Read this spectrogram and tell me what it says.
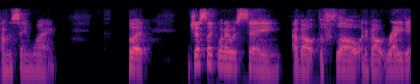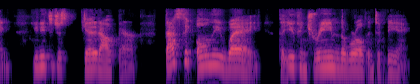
I'm the same way. But just like what I was saying about the flow and about writing, you need to just get it out there. That's the only way that you can dream the world into being.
